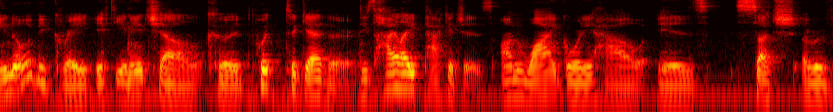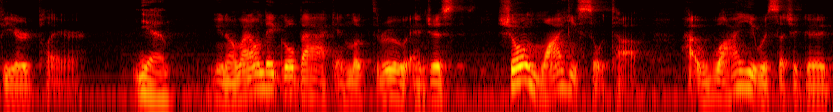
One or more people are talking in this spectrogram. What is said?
you know, it'd be great if the NHL could put together these highlight packages on why Gordie Howe is such a revered player. Yeah. You know, why don't they go back and look through and just show him why he's so tough, how, why he was such a good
